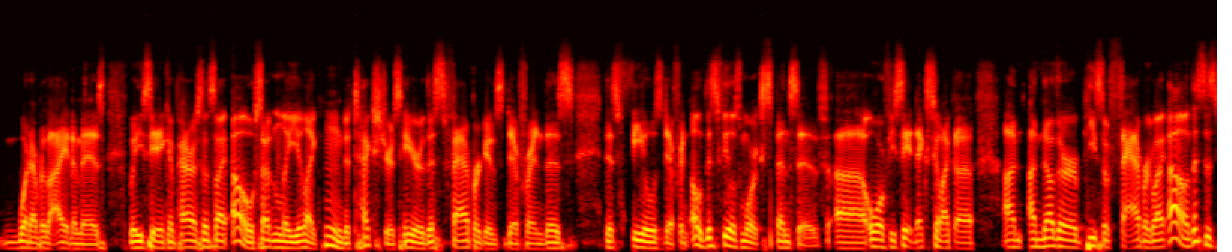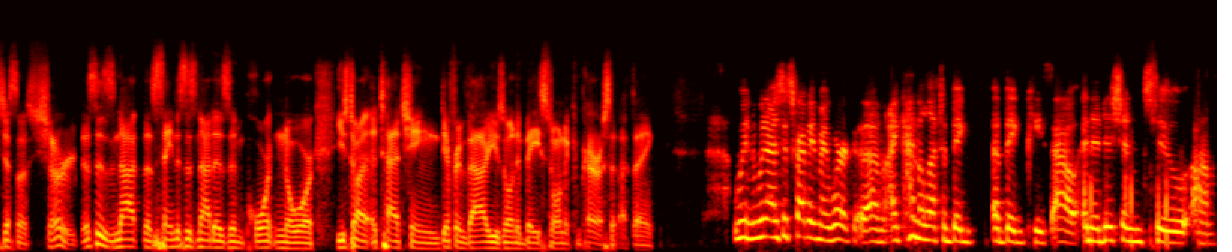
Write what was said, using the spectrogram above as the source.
whatever the item is. But you see in comparison, it's like, oh, suddenly you're like, hmm, the textures here, this fabric is different. This this feels different. Oh, this feels more expensive. Uh, or if you see it next to like a, another piece of fabric, like, oh, this is just a shirt. This is not the same. This is not as important. Or you start attaching different values on it based on the comparison. I think when when I was describing my work, um, I kind of left a big a big piece out. In addition to um,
